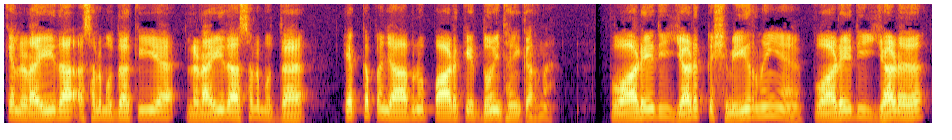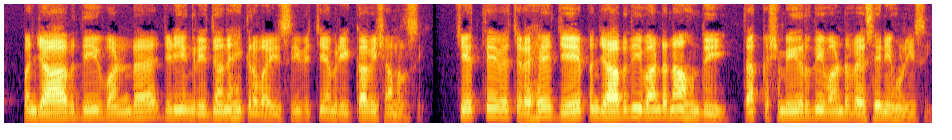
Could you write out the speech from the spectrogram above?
ਕਿ ਲੜਾਈ ਦਾ ਅਸਲ ਮੁੱਦਾ ਕੀ ਹੈ। ਲੜਾਈ ਦਾ ਅਸਲ ਮੁੱਦਾ ਇੱਕ ਪੰਜਾਬ ਨੂੰ ਪਾੜ ਕੇ ਦੋਹੀਂ ਥਾਈਂ ਕਰਨਾ। ਪੁਆੜੇ ਦੀ ਜੜ ਕਸ਼ਮੀਰ ਨਹੀਂ ਹੈ, ਪੁਆੜੇ ਦੀ ਜੜ ਪੰਜਾਬ ਦੀ ਵੰਡ ਹੈ, ਜਿਹੜੀ ਅੰਗਰੇਜ਼ਾਂ ਨੇ ਹੀ ਕਰਵਾਈ ਸੀ, ਵਿੱਚ ਅਮਰੀਕਾ ਵੀ ਸ਼ਾਮਲ ਸੀ। ਚੇਤੇ ਵਿੱਚ ਰਹੇ, ਜੇ ਪੰਜਾਬ ਦੀ ਵੰਡ ਨਾ ਹੁੰਦੀ, ਤਾਂ ਕਸ਼ਮੀਰ ਦੀ ਵੰਡ ਵੈਸੇ ਨਹੀਂ ਹੋਣੀ ਸੀ।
